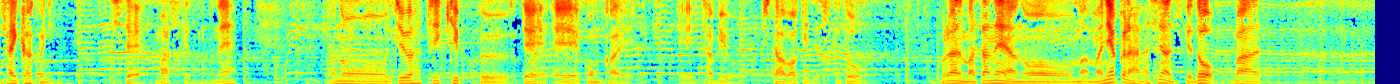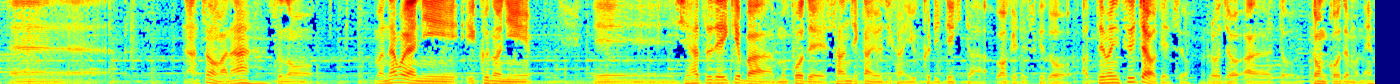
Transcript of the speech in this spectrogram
再確認してますけどもね。あのー、18切符で、えー、今回、えー、旅をしたわけですけど、これはまたね、あのまあ、マニアックな話なんですけど、まあ、えー、なんつうのかな、その、まあ、名古屋に行くのに、えー、始発で行けば向こうで3時間4時間ゆっくりできたわけですけどあっという間に着いちゃうわけですよ。路上あと鈍行でもね、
